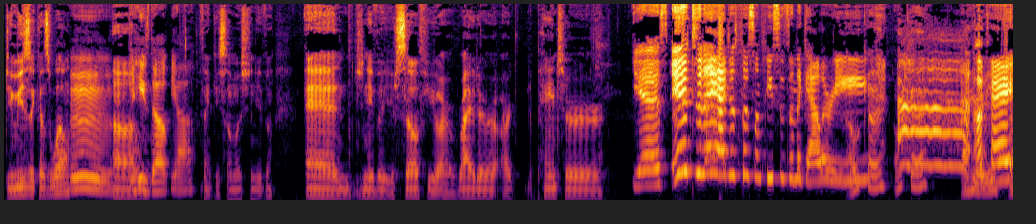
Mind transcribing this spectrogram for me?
do music as well. Mm, Um, he's dope, y'all. Thank you so much, Geneva. And Geneva, yourself, you are a writer, art, a painter. Yes. And today I just put some pieces in the gallery. Okay, okay. Ah. Okay, I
